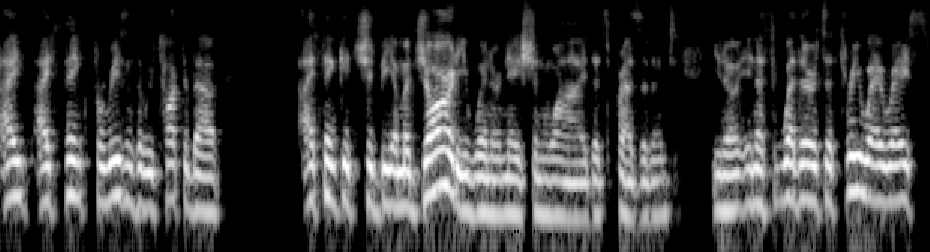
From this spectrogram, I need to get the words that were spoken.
I, I think for reasons that we've talked about, I think it should be a majority winner nationwide that's president. You know, in a whether it's a three-way race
